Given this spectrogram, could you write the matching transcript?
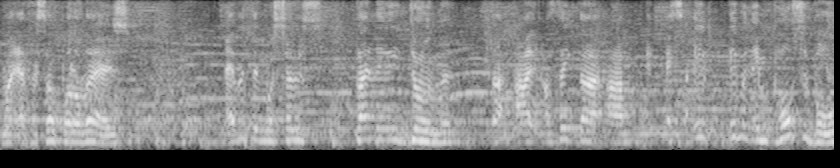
my episode Polonaise, everything was so splendidly done that I, I think that um, it's even impossible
